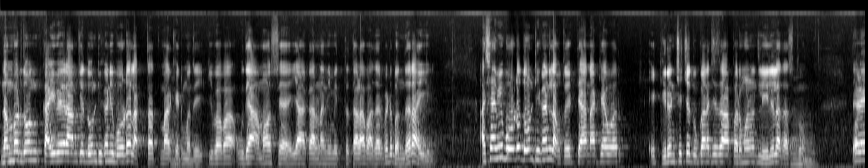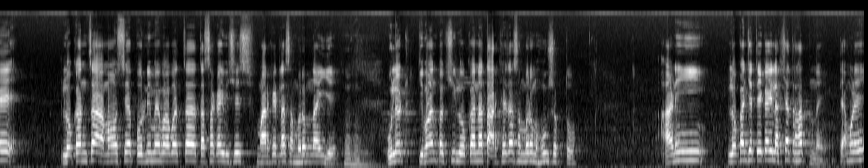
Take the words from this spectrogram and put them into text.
नंबर दोन काही वेळेला आमचे दोन ठिकाणी बोर्ड लागतात मार्केटमध्ये की बाबा उद्या अमावस्या आहे या कारणानिमित्त तळा बाजारपेठ बंद राहील. असे आम्ही बोर्ड दोन ठिकाणी लावतो एक त्या नाक्यावर एक किरणशेच्या दुकानाच्या परमनंट लिहिलेलाच असतो. त्यामुळे लोकांचा अमावस्या पौर्णिमेबाबतचा तसा काही विशेष मार्केटला संभ्रम नाही आहे. उलट किमान पक्षी लोकांना तारखेचा संभ्रम होऊ शकतो. आणि लोकांच्या ते काही लक्षात राहत नाही. त्यामुळे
